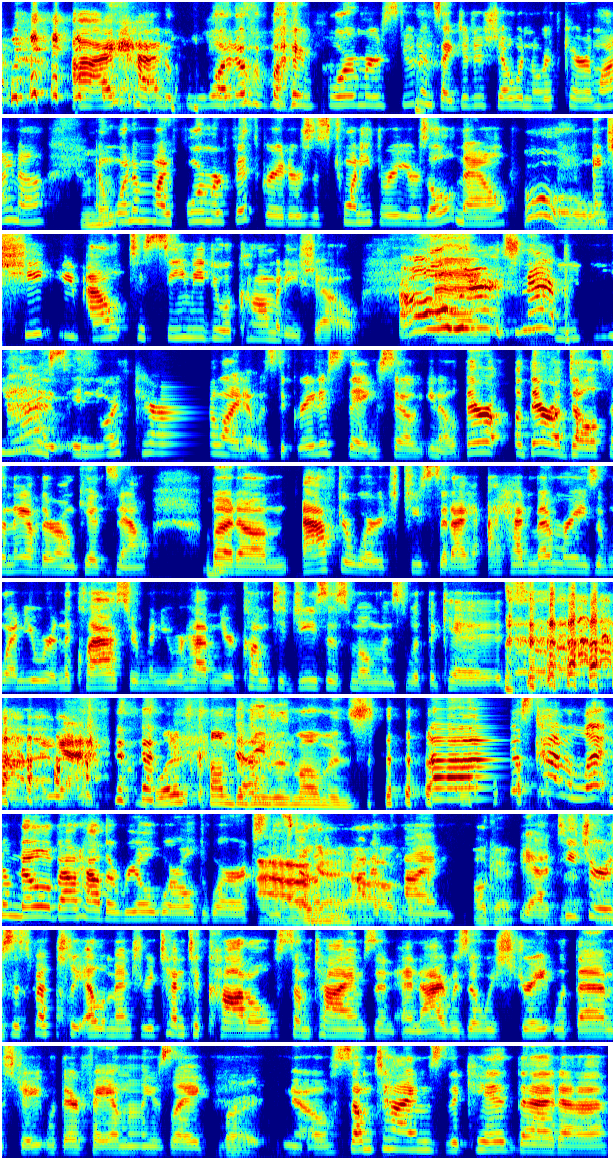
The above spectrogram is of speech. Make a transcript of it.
i had one of my former students i did a show in north carolina Mhm. and one of my former fifth graders is 23 years old now Oh, and she came out to see me do a comedy show oh, and- there, snap. Yes, in North Carolina, it was the greatest thing. So you know, they're they're adults and they have their own kids now. But um, afterwards, she said, I, "I had memories of when you were in the classroom and you were having your come to Jesus moments with the kids." So, yeah, what has come to So- Jesus moments? uh, just kind of letting them know about how the real world works. And Ah, stuff. okay, ah, okay. time, okay. yeah Okay, teachers especially elementary tend to coddle sometimes and and i was always straight with them straight with their families like Right. You know sometimes the kid that uh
